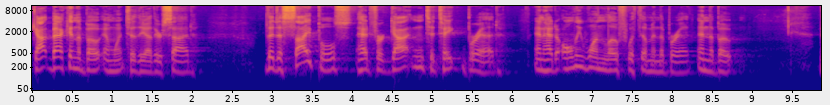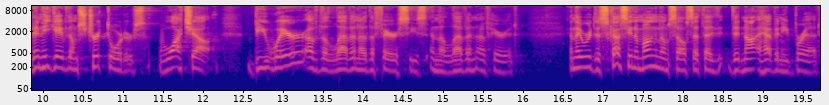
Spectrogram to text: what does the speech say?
got back in the boat, and went to the other side. The disciples had forgotten to take bread and had only one loaf with them in the bread in the boat. Then he gave them strict orders. Watch out. Beware of the leaven of the Pharisees and the leaven of Herod. And they were discussing among themselves that they did not have any bread.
